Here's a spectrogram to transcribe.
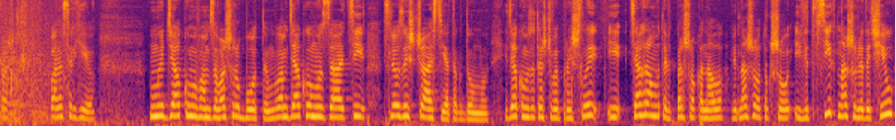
Прошу, вас. пане Сергію. Ми дякуємо вам за вашу роботу. Ми вам дякуємо за ці сльози щастя, я так думаю. І дякуємо за те, що ви прийшли. І ця грамота від першого каналу, від нашого ток-шоу і від всіх наших глядачів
